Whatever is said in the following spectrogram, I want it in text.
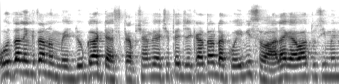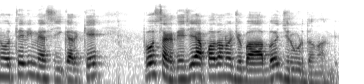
ਉਸ ਦਾ ਲਿੰਕ ਤੁਹਾਨੂੰ ਮਿਲ ਜੂਗਾ ਡਿਸਕ੍ਰਿਪਸ਼ਨ ਦੇ ਵਿੱਚ ਤੇ ਜੇਕਰ ਤੁਹਾਡਾ ਕੋਈ ਵੀ ਸਵਾਲ ਹੈਗਾ ਵਾ, ਤੁਸੀਂ ਮੈਨੂੰ ਉੱਥੇ ਵੀ ਮੈਸੇਜ ਕਰਕੇ ਪੁੱਛ ਸਕਦੇ ਜੇ, ਆਪਾਂ ਤੁਹਾਨੂੰ ਜਵਾਬ ਜ਼ਰੂਰ ਦੇਵਾਂਗੇ।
